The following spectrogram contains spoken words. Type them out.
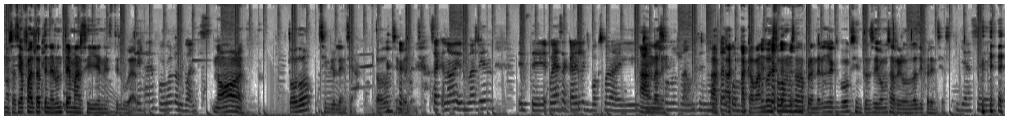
nos hacía falta tener un tema así en este lugar. Deja de pongo los guantes. No, todo sin violencia. Todo sin violencia. O sea, no, más bien este, voy a sacar el Xbox para ir Ándale. unos rounds en Mortal Kombat. acabando esto vamos a aprender el Xbox y entonces vamos a arreglar las diferencias. Ya sé.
